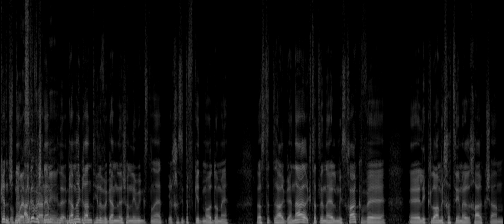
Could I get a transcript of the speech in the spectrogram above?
כן, שני, אגב, אה, גם לגרנט היל וגם לשון ליבינגסטון היה יחסית תפקיד מאוד דומה. לעשות את ההגנה, קצת לנהל משחק ולקלוע מחצי מרחק שם.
